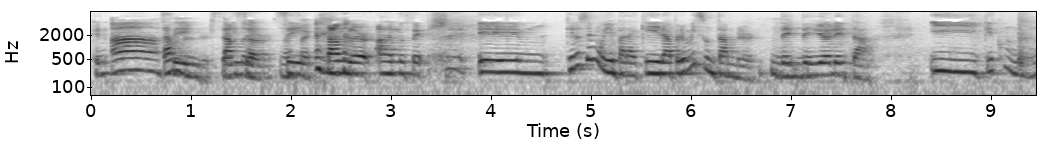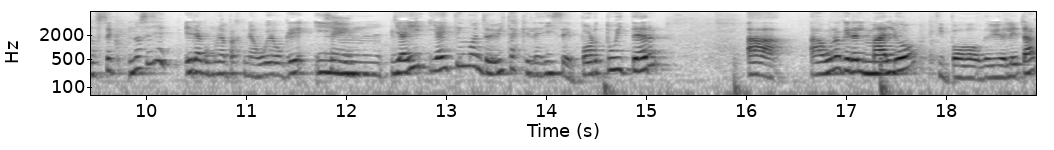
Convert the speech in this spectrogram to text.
Que, Ah, Tumblr, sí, Tumblr, no sí, sé. Tumblr, ah, no sé. Eh, que no sé muy bien para qué era, pero me hice un Tumblr de, Mm. de Violeta. Y que es como, no sé, no sé si era como una página web o qué. Y, Sí. y, ahí, y ahí tengo entrevistas que les hice por Twitter a, a uno que era el malo, tipo de Violeta,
